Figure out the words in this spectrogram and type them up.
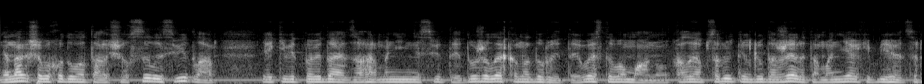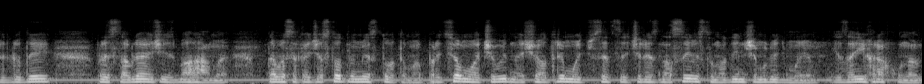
Інакше виходило так, що сили світла, які відповідають за гармонійні світи, дуже легко надурити вести в оману, коли абсолютні людожери та маніяки бігають серед людей, представляючись богами та високочастотними істотами. При цьому очевидно, що отримують все це через насильство над іншими людьми. І за їх рахунок,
